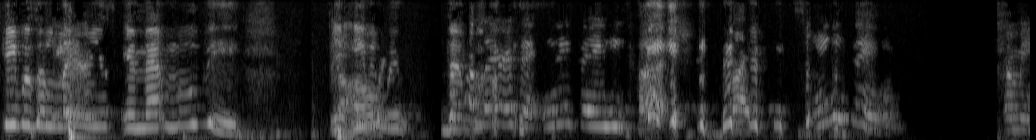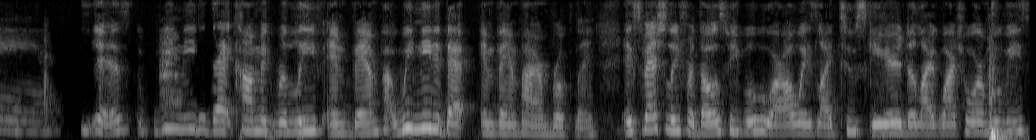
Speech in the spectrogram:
He was hilarious in that movie. And The even with that, Hilarious at anything he touched, like anything. I mean, yes, we needed that comic relief in vampire. We needed that in Vampire in Brooklyn, especially for those people who are always like too scared to like watch horror movies.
